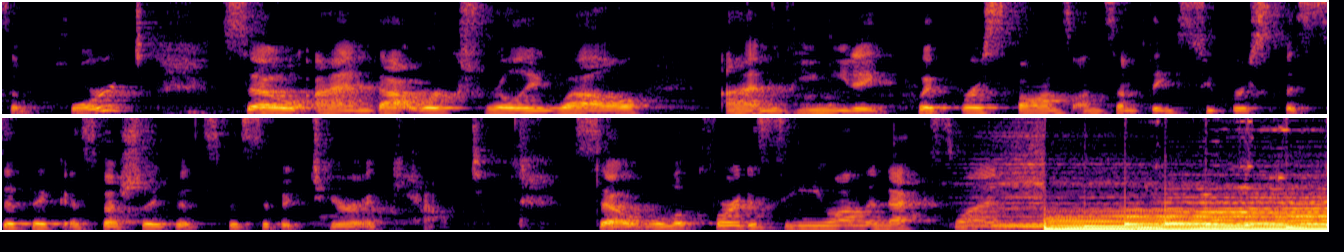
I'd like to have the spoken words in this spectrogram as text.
support. So um, that works really well. Um, if you need a quick response on something super specific, especially if it's specific to your account. So we'll look forward to seeing you on the next one.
